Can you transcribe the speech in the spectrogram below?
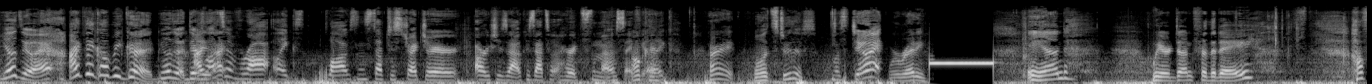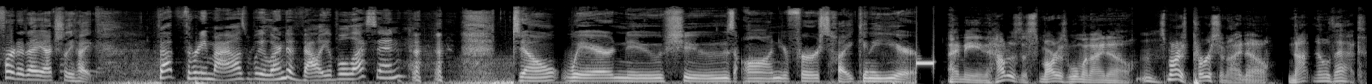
You'll do it. I think I'll be good. You'll do it. There's I- lots I- of rock, like logs and stuff to stretch your arches out because that's what hurts the most. I feel Okay. like. All right. Well, let's do this. Let's do it. We're ready. And we are done for the day. How far did I actually hike? About three miles, but we learned a valuable lesson. Don't wear new shoes on your first hike in a year. I mean, how does the smartest woman I know, mm. smartest person I know, not know that?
